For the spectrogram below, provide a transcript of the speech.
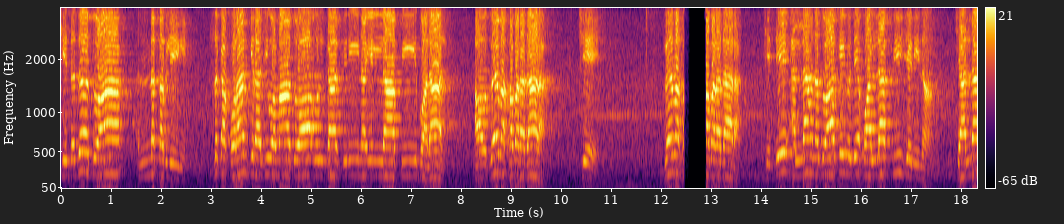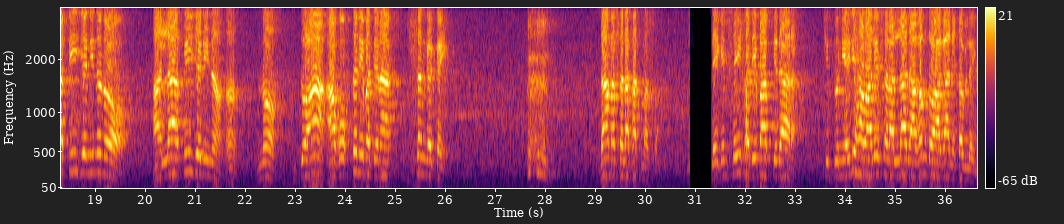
چې د دعا نه قبليږي ځکه قران کې راځي و ما دعاء الکافرین الا فی ضلال او دوی ما خبر اداره چې دوی ما خبره دارا چې دې الله نه دعا کوي نو دې خو الله پی جنینا چې الله پی جنینا نو الله پی جنینا نو دعا اغوختنه بتنا څنګه کوي دا مسله ختمه شوه لیکن صحیح خدای باب کې دارا چې دنیوي حواله سره الله دا غم دعاګانې قبلای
